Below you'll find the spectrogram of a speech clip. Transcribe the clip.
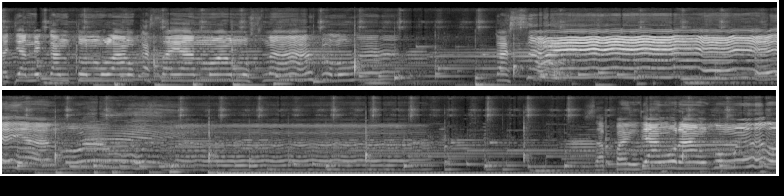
najan kantun mulang kasayan mual musnah dunungan kasayan mual musnah. Sepanjang orang gumel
